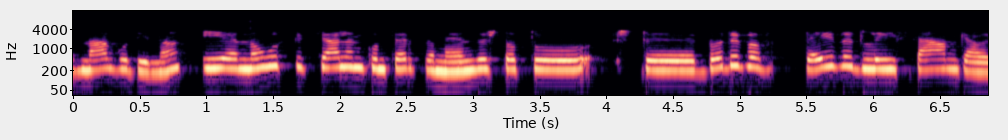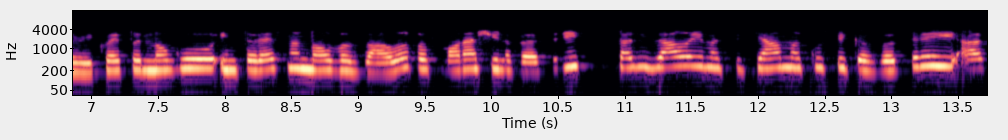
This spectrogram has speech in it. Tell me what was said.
една година и е много специален концерт за мен, защото ще бъде в David Lee Sound Gallery, което е много интересна нова зала в Monash University. Тази зала има специална акустика вътре и аз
